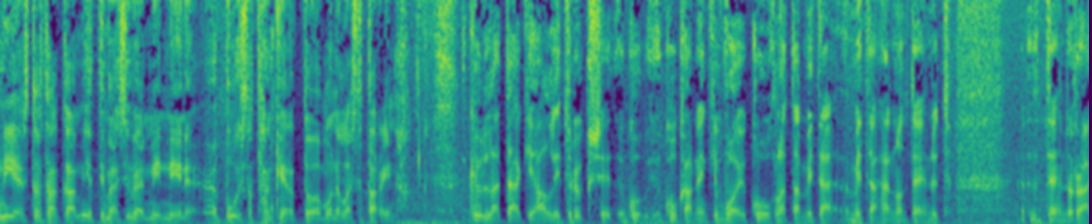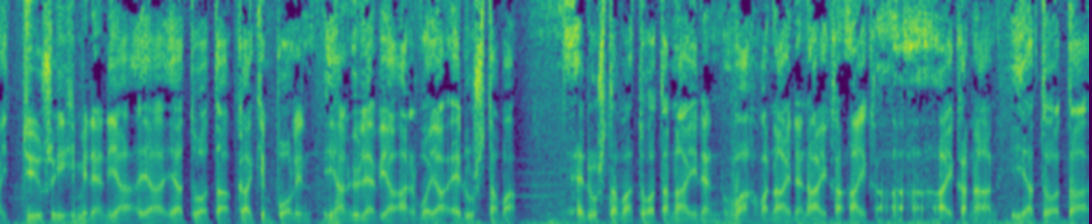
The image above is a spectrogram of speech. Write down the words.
Niin, jos tuosta alkaa miettimään syvemmin, niin puistothan kertoo monenlaista tarinaa. Kyllä, tämäkin Alli Tryksi, kukainenkin voi googlata, mitä, mitä hän on tehnyt tehnyt raittiusihminen ja, ja, ja tuota, kaikin puolin ihan yleviä arvoja edustava, edustava tuota nainen, vahva nainen aika, aika, aikanaan. Ja tuota,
